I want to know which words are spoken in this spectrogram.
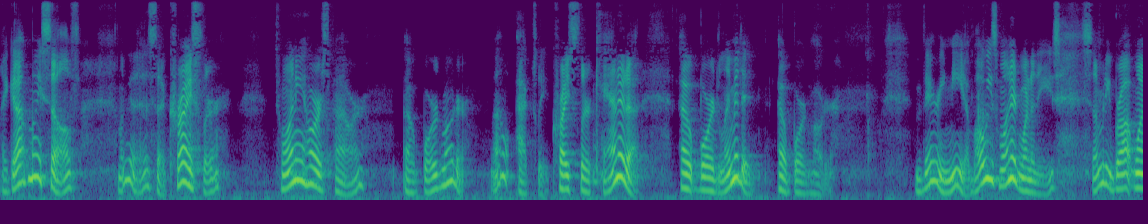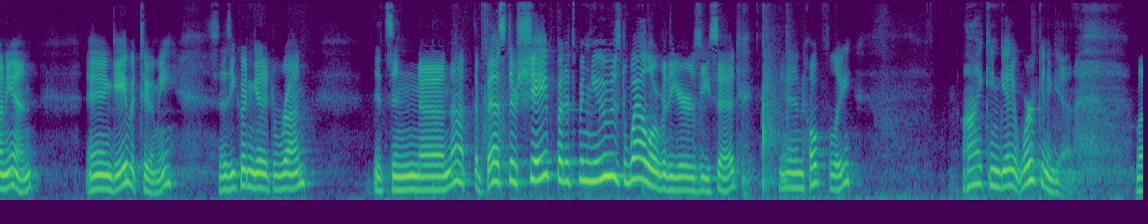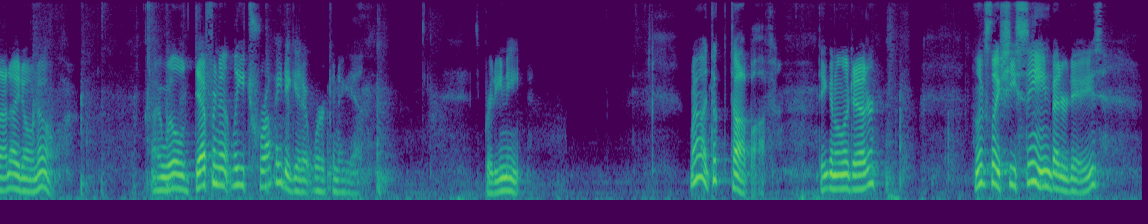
I got myself, look at this, a Chrysler 20 horsepower outboard motor. Well, actually, Chrysler Canada outboard limited outboard motor. Very neat. I've always wanted one of these. Somebody brought one in and gave it to me. Says he couldn't get it to run. It's in uh, not the best of shape, but it's been used well over the years, he said. And hopefully I can get it working again. But I don't know. I will definitely try to get it working again. It's pretty neat. Well, I took the top off. Taking a look at her. Looks like she's seen better days.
